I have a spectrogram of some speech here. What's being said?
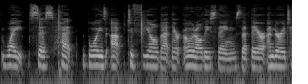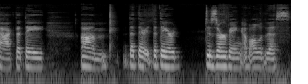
white cis het boys up to feel that they're owed all these things that they are under attack that they um that they're that they are deserving of all of this.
